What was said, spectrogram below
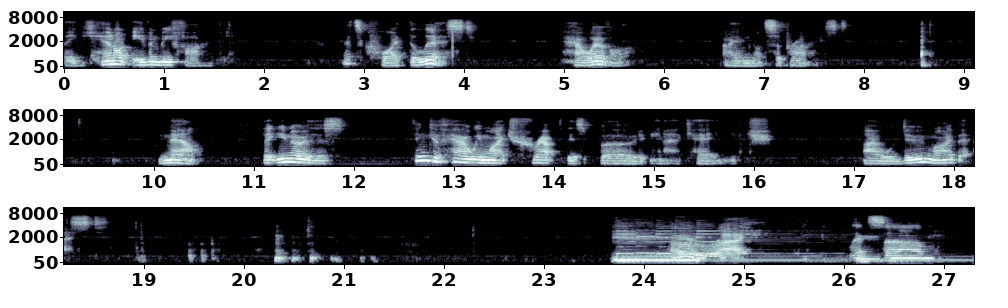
they cannot even be fired. That's quite the list. However, I am not surprised. Now that you know this, think of how we might trap this bird in a cage. I will do my best. Alright. Let's um,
